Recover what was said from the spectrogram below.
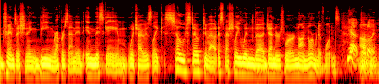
transitioning being represented in this game which I was like so stoked about especially when the genders were non-normative ones Yeah, totally. Um,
